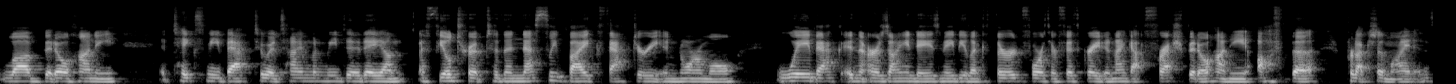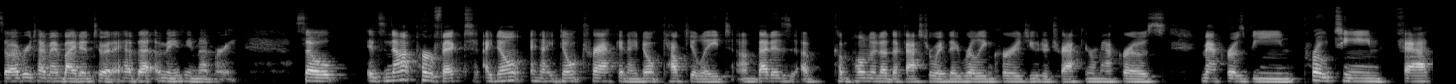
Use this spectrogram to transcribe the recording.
love Bit-O-Honey it takes me back to a time when we did a, um, a field trip to the nestle Beich factory in normal way back in our zion days maybe like third fourth or fifth grade and i got fresh Bit-O-Honey off the production line. And so every time i bite into it i have that amazing memory. So it's not perfect. I don't, and I don't track and I don't calculate. Um, that is a component of the faster way. They really encourage you to track your macros, macros being protein, fat,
